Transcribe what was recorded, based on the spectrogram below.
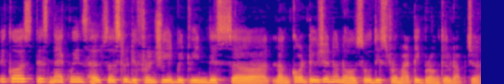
because this neck veins helps us to differentiate between this uh, lung contusion and also this traumatic bronchial rupture.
